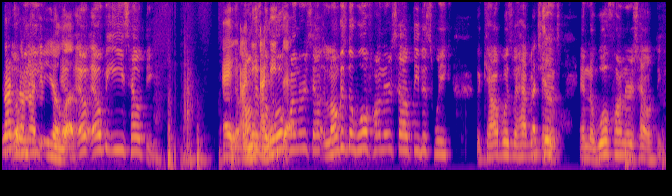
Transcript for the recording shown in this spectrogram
Not that I'm not giving you a love. L- LVE is healthy. Hey, as long I need, as the I need Wolf that. Hunter is healthy, as long as the Wolf Hunter is healthy this week, the Cowboys will have a but chance. Dude, and the Wolf Hunter is healthy.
